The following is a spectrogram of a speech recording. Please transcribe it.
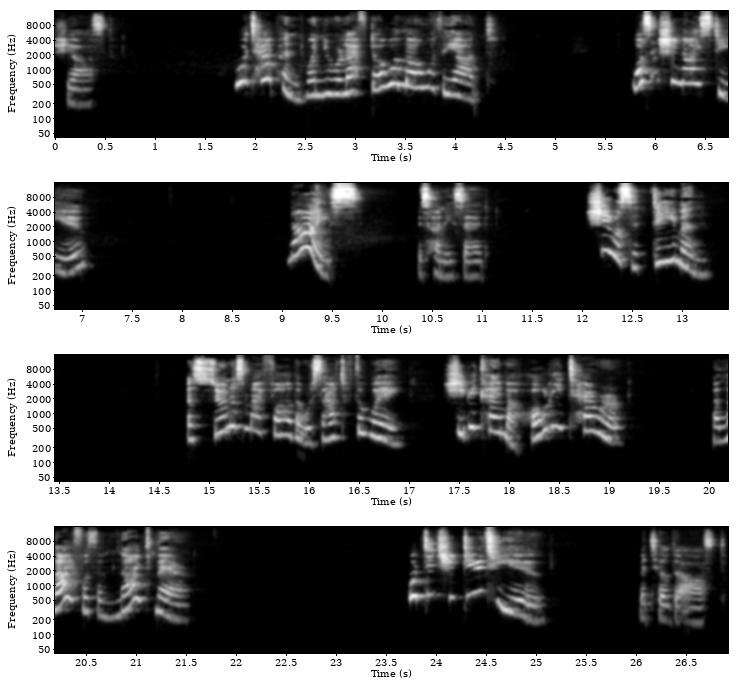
she asked. What happened when you were left all alone with the aunt? Wasn't she nice to you? Nice, Miss Honey said. She was a demon. As soon as my father was out of the way, she became a holy terror. My life was a nightmare. What did she do to you? Matilda asked.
